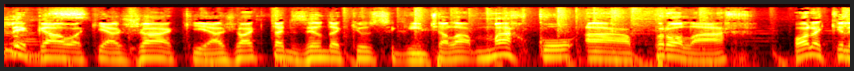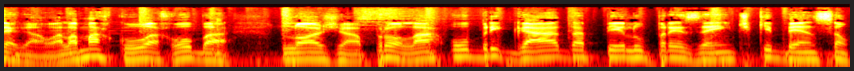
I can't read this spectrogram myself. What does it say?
negócio. legal aqui a Jaque. A Jaque tá dizendo aqui o seguinte: ela marcou a Prolar. Olha que legal. Ela marcou arroba loja Prolar. Obrigada pelo presente. Que benção.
